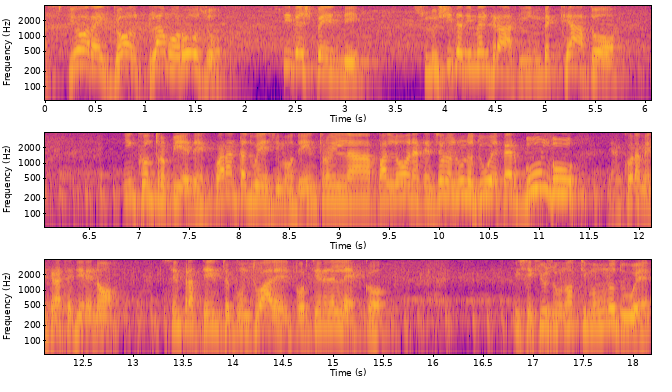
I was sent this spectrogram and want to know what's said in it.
sfiora il gol clamoroso. Steven Spendi sull'uscita di Melgrati, imbeccato in contropiede, 42esimo dentro il pallone, attenzione all'1-2 per Bumbu. E ancora Melgrati a dire no, sempre attento e puntuale il portiere del Lecco, qui si è chiuso un ottimo 1-2,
